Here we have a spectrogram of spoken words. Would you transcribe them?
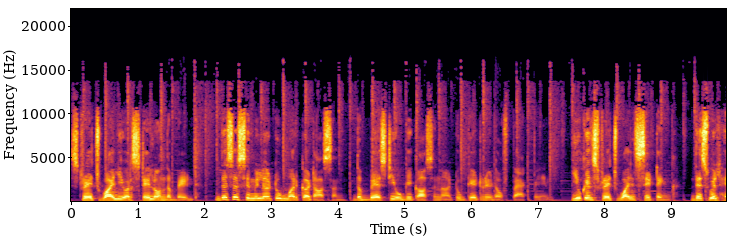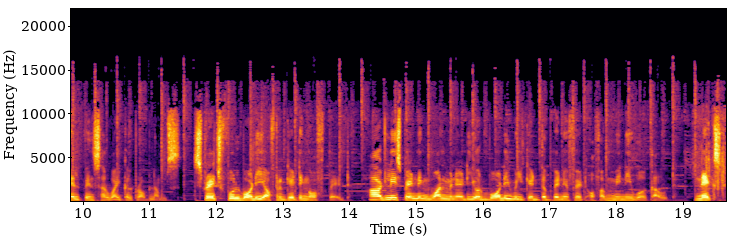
Stretch while you are still on the bed. This is similar to Markatasana, the best yogic asana to get rid of back pain. You can stretch while sitting. This will help in cervical problems. Stretch full body after getting off bed. Hardly spending one minute, your body will get the benefit of a mini workout. Next,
